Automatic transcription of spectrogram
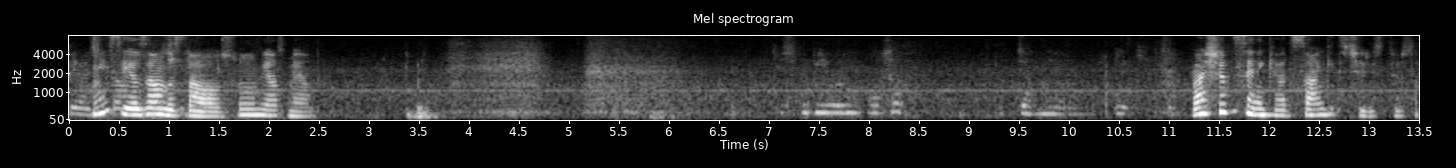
Birazcık Neyse daha yazan da sağ olsun yazmayan da. Bir yorum olsa canlı yorum. İlk. Başladı seninki hadi sen git içeri istiyorsan.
